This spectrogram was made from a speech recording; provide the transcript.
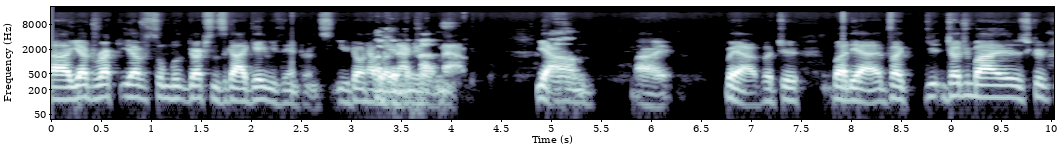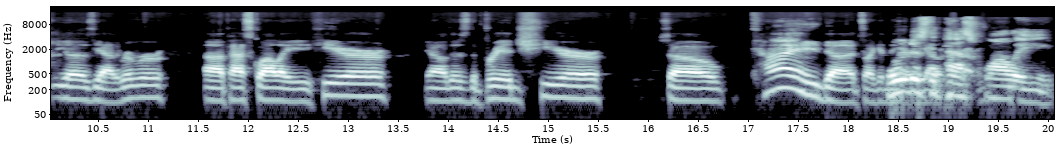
Uh, you have direct. You have some directions. The guy gave you the entrance. You don't have Okay, an actual not- map. Yeah, Um, all right. yeah, but you, but yeah, it's like judging by the description, he goes, yeah, the river, uh, Pasquale here. You know, there's the bridge here. So kinda, it's like a Where does the Pasquale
